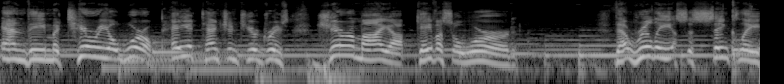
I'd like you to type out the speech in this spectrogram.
and the material world. Pay attention to your dreams. Jeremiah gave us a word that really succinctly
